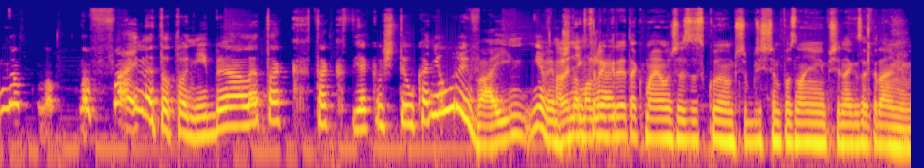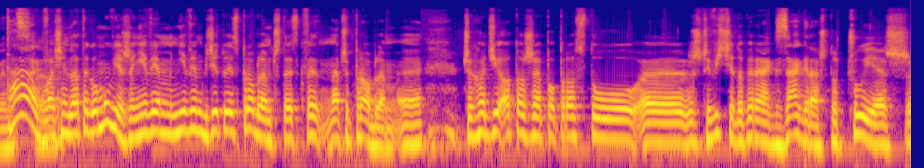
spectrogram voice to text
no, no, no fajne to to niby, ale tak, tak jakoś tyłka nie urywa i nie wiem, ale czy to niektóre może... gry tak mają, że zyskują przy bliższym poznaniu i przy jednak zagraniu, więc... Tak, e, właśnie dlatego mówię, że nie wiem, nie wiem gdzie tu jest problem, czy to jest kwestia, znaczy problem, e, czy chodzi o to, że po prostu e, rzeczywiście dopiero jak zagrasz, to czujesz...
